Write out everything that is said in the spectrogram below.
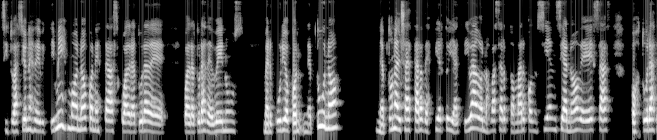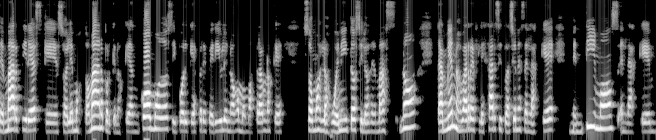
situaciones de victimismo, ¿no? Con estas cuadraturas de, cuadraturas de Venus, Mercurio con Neptuno. Neptuno al ya estar despierto y activado nos va a hacer tomar conciencia, ¿no? De esas posturas de mártires que solemos tomar porque nos quedan cómodos y porque es preferible, ¿no? Como mostrarnos que somos los buenitos y los demás no. También nos va a reflejar situaciones en las que mentimos, en las que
